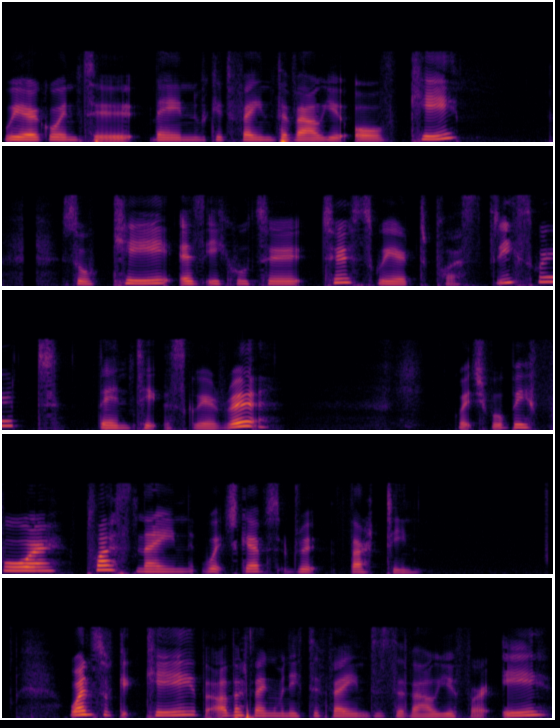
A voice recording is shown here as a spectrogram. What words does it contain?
we are going to then we could find the value of k. So k is equal to 2 squared plus 3 squared, then take the square root which will be 4 plus 9, which gives root 13. Once we've got k, the other thing we need to find is the value for a,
